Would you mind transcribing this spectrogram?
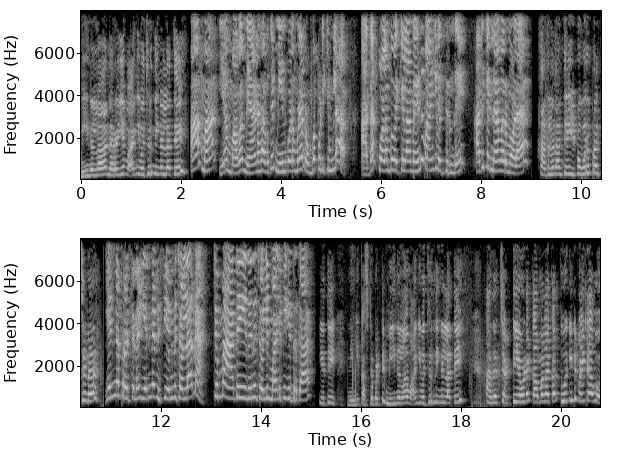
மீனெல்லாம் நிறைய வாங்கி வச்சிருந்தீங்கல்ல தே ஆமா, என் மவ மேனகாவுக்கு மீன் குழம்புனா ரொம்ப பிடிக்கும்ல? அதான் குழம்பு வைக்கலாமேன்னு வாங்கி வச்சிருந்தேன். அதுக்கு என்ன மருமகளே? அதுலதான் தே இப்ப ஒரு பிரச்சனை என்ன பிரச்சனை என்ன விஷயம்னு சொல்லாம எத்தே நீங்க கஷ்டப்பட்டு மீனெல்லாம் வாங்கி வச்சிருந்தீங்கல்ல தே அத சட்டியோட கமலாக்கா தூக்கிட்டு போயிட்டாவோ.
